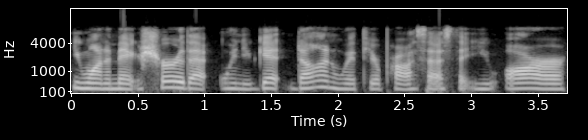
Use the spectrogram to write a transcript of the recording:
you want to make sure that when you get done with your process that you are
